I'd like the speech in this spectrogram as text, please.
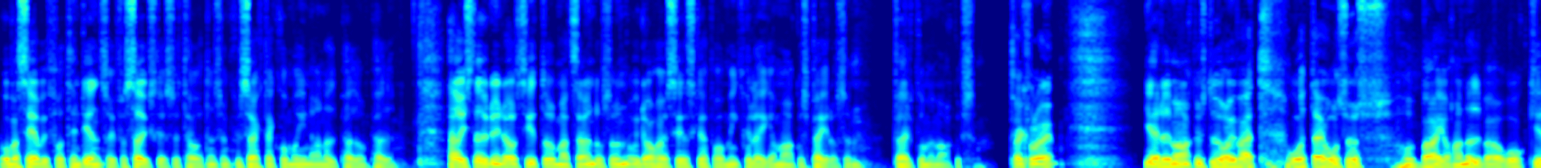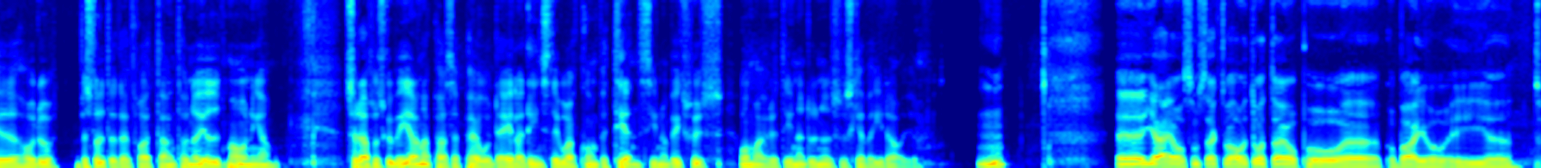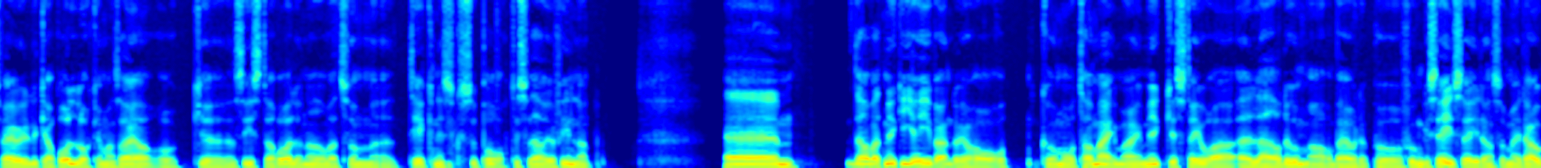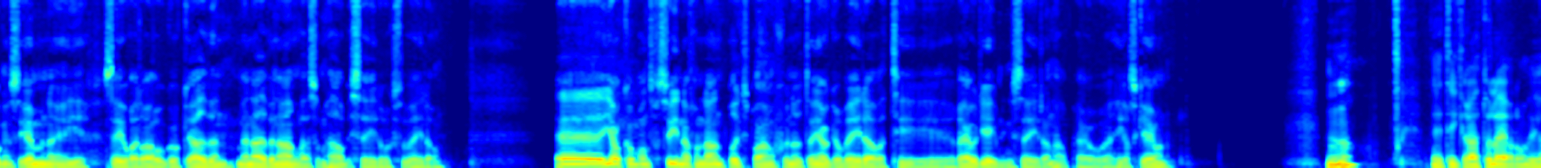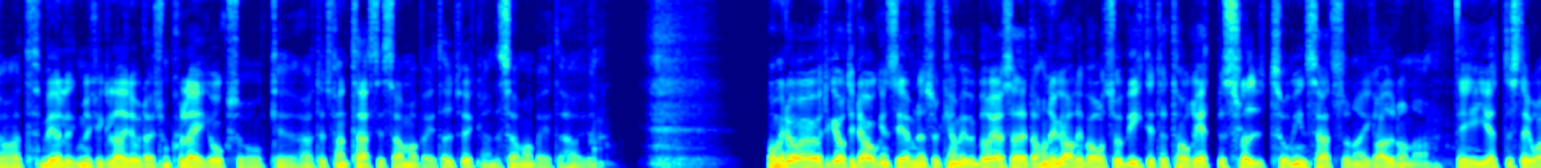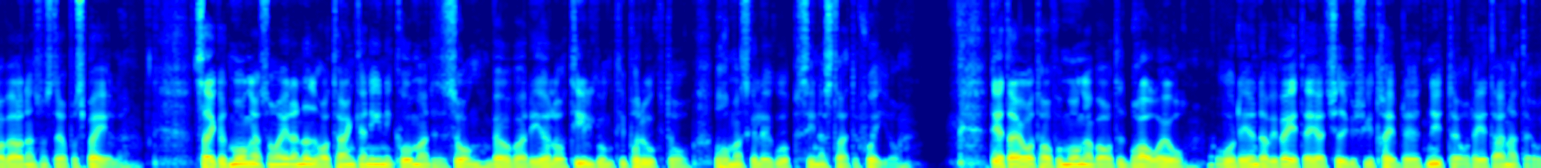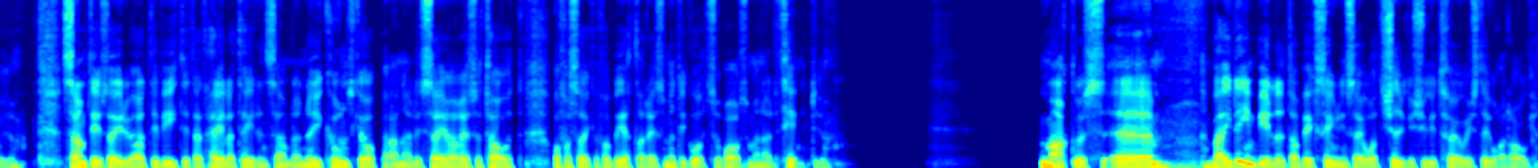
Och vad ser vi för tendenser i försöksresultaten som sakta kommer in här nu pö om pö? Här i studion idag sitter Mats Andersson och idag har jag sällskap av min kollega Marcus Pedersen. Välkommen Marcus. Tack för det. Ja du Marcus, du har ju varit åtta år hos oss Bayer här nu va? och eh, har då beslutat dig för att anta nya utmaningar. Så därför skulle vi gärna passa på att dela din stora kompetens inom växtskyddsområdet innan du nu ska vidare. Ju. Mm. Eh, ja, jag har som sagt varit åtta år på, eh, på Bayer i två olika roller kan man säga och sista rollen nu har varit som teknisk support i Sverige och Finland. Ehm, det har varit mycket givande. och Jag har, kommer att ta med mig mycket stora eh, lärdomar både på fungicidsidan som är dagens ämne i stora drag och även, men även andra som herbicider och så vidare. Ehm, jag kommer inte försvinna från lantbruksbranschen utan jag går vidare till rådgivningssidan här på eh, Hir Skåne. Mm. Det till gratulerar dem. Vi har haft väldigt mycket glädje av dig som kollega också och eh, haft ett fantastiskt samarbete, utvecklande samarbete här. Om vi då återgår till dagens ämne så kan vi börja säga att det har nog aldrig varit så viktigt att ta rätt beslut om insatserna i grödorna. Det är jättestora värden som står på spel. Säkert många som redan nu har tanken in i kommande säsong, både vad det gäller tillgång till produkter och hur man ska lägga upp sina strategier. Detta året har för många varit ett bra år och det enda vi vet är att 2023 blir ett nytt år, det är ett annat år. Ju. Samtidigt så är det ju alltid viktigt att hela tiden samla ny kunskap, analysera resultat och försöka förbättra det som inte gått så bra som man hade tänkt. Ju. Marcus, eh, vad är din bild av växtodlingsåret 2022 i stora drag?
